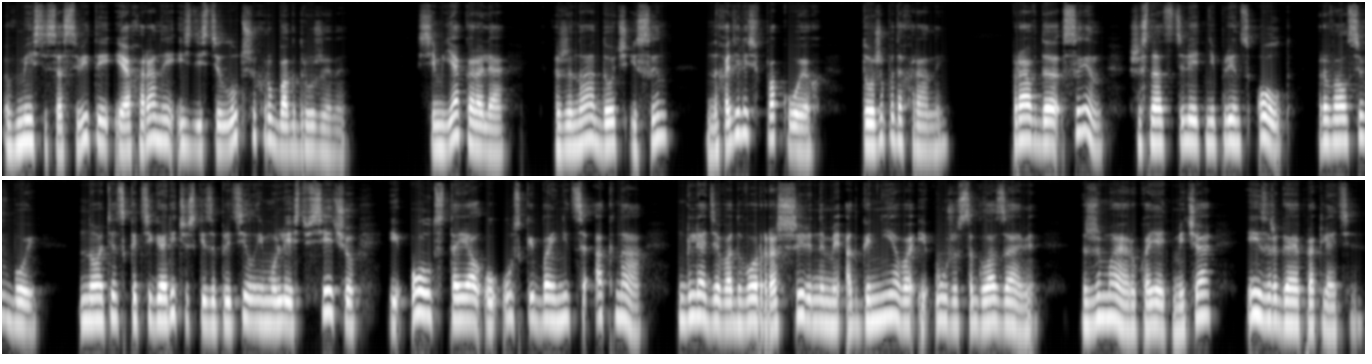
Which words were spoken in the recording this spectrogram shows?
вместе со свитой и охраной из десяти лучших рубак дружины. Семья короля, Жена, дочь и сын находились в покоях, тоже под охраной. Правда, сын, шестнадцатилетний принц Олд, рвался в бой, но отец категорически запретил ему лезть в сечу, и Олд стоял у узкой бойницы окна, глядя во двор расширенными от гнева и ужаса глазами, сжимая рукоять меча и изрыгая проклятие.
